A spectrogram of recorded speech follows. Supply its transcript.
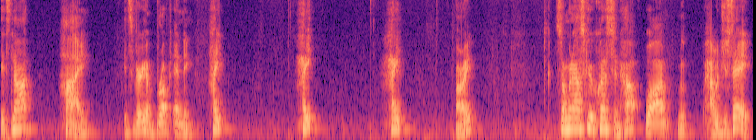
It's not high, it's very abrupt ending. Height, height, height, all right? So I'm going to ask you a question. How, well, I'm, how would you say?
